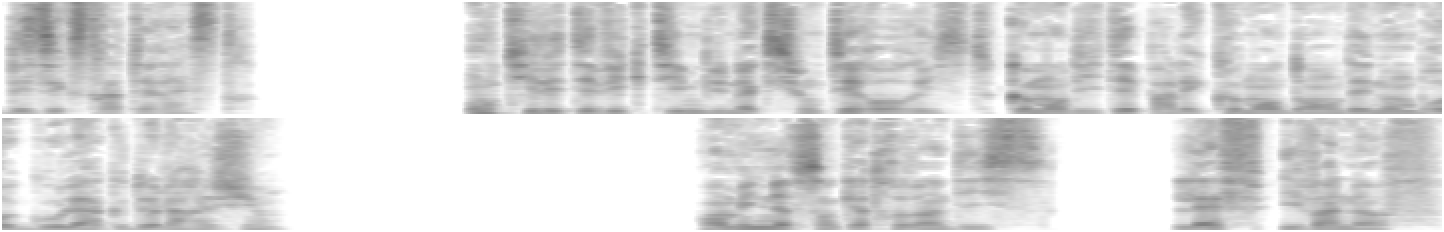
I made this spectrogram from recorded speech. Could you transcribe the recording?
des extraterrestres? Ont-ils été victimes d'une action terroriste commanditée par les commandants des nombreux goulags de la région? En 1990, Lev Ivanov,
